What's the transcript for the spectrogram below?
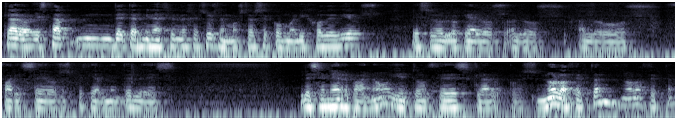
Claro, esta mm, determinación de Jesús de mostrarse como el Hijo de Dios, eso es lo que a los, a los, a los fariseos especialmente les, les enerva, ¿no? Y entonces, claro, pues no lo aceptan, no lo aceptan.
